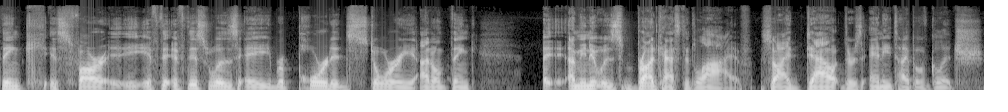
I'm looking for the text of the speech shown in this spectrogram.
think as far if the, if this was a reported story, I don't think. I- I mean, it was broadcasted live, so I doubt there's any type of glitch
